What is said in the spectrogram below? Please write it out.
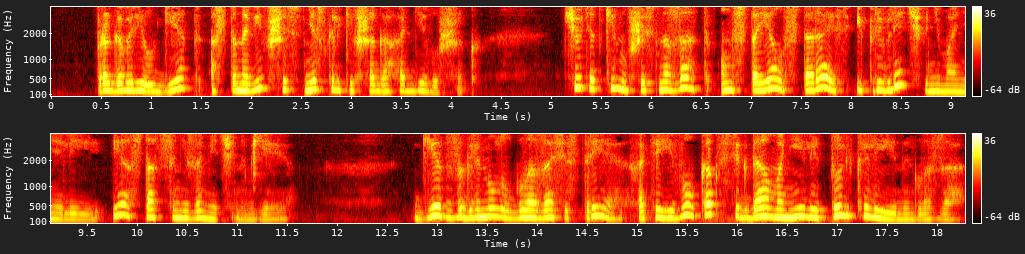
— проговорил Гед, остановившись в нескольких шагах от девушек. Чуть откинувшись назад, он стоял, стараясь и привлечь внимание Лии, и остаться незамеченным ею. Гет заглянул в глаза сестре, хотя его, как всегда, манили только Лиины глаза.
